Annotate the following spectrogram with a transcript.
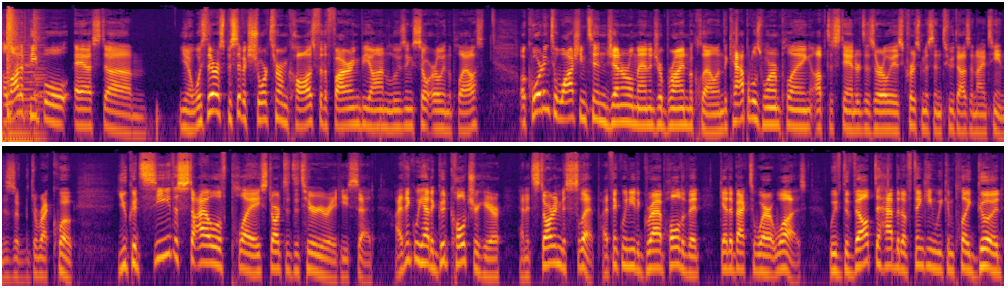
a lot of people asked, um, you know, was there a specific short-term cause for the firing beyond losing so early in the playoffs? According to Washington general manager Brian MacLellan, the Capitals weren't playing up to standards as early as Christmas in 2019. This is a direct quote. You could see the style of play start to deteriorate, he said. I think we had a good culture here, and it's starting to slip. I think we need to grab hold of it, get it back to where it was. We've developed a habit of thinking we can play good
